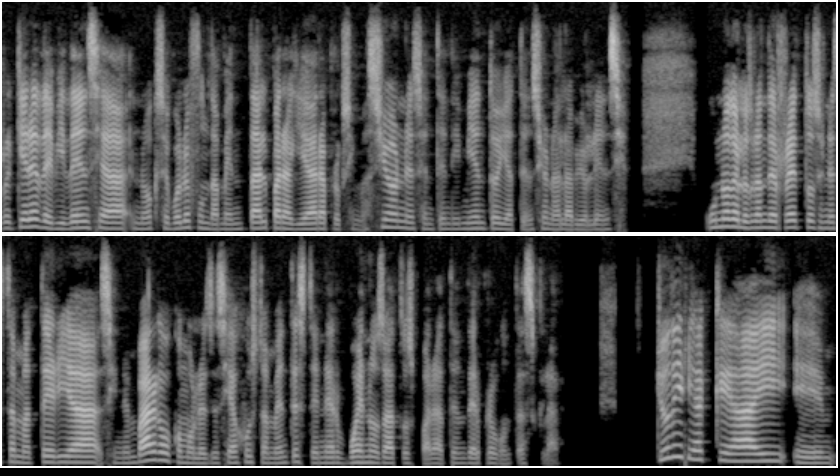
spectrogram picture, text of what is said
requiere de evidencia ¿no? que se vuelve fundamental para guiar aproximaciones, entendimiento y atención a la violencia. Uno de los grandes retos en esta materia, sin embargo, como les decía justamente, es tener buenos datos para atender preguntas clave. Yo diría que hay em,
